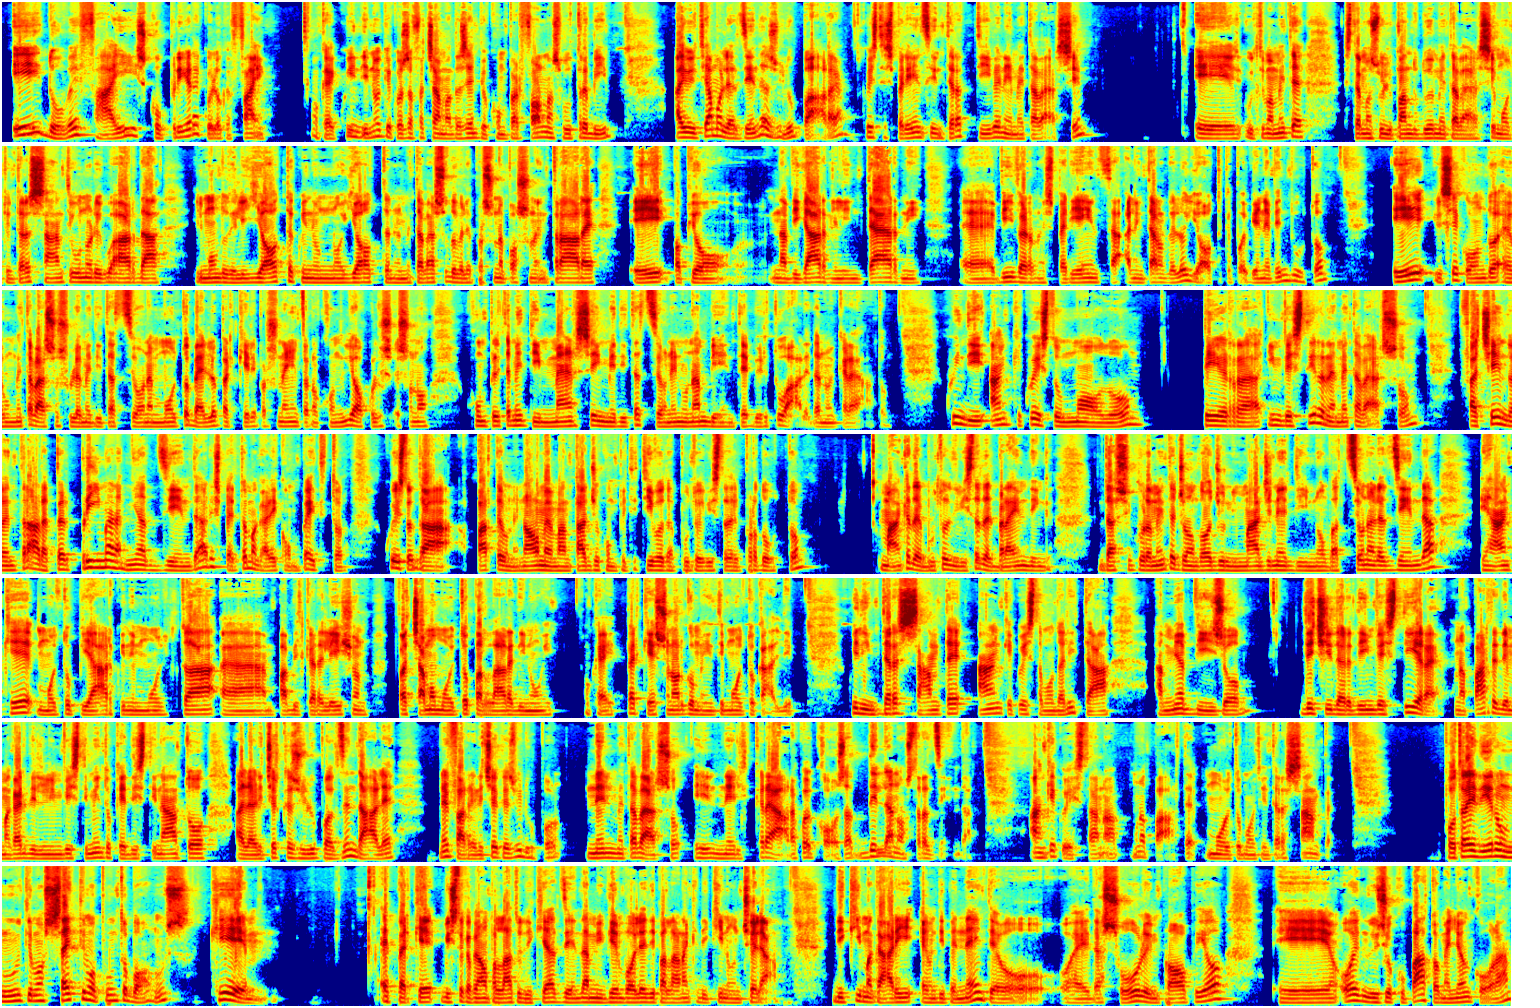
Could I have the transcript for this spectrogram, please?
e dove fai scoprire quello che fai. Ok, quindi noi che cosa facciamo ad esempio con Performance U3B? Aiutiamo le aziende a sviluppare queste esperienze interattive nei metaversi e ultimamente stiamo sviluppando due metaversi molto interessanti. Uno riguarda il mondo degli yacht, quindi uno yacht nel metaverso dove le persone possono entrare e proprio navigare negli interni, eh, vivere un'esperienza all'interno dello yacht che poi viene venduto. E il secondo è un metaverso sulla meditazione molto bello perché le persone entrano con gli Oculus e sono completamente immerse in meditazione in un ambiente virtuale da noi creato. Quindi anche questo è un modo per investire nel metaverso facendo entrare per prima la mia azienda rispetto magari ai competitor. Questo dà parte un enorme vantaggio competitivo dal punto di vista del prodotto, ma anche dal punto di vista del branding. Dà sicuramente al giorno d'oggi un'immagine di innovazione all'azienda e anche molto PR, quindi molta eh, public relation. Facciamo molto parlare di noi, ok? Perché sono argomenti molto caldi. Quindi interessante anche questa modalità a mio avviso, decidere di investire una parte de, magari dell'investimento che è destinato alla ricerca e sviluppo aziendale nel fare ricerca e sviluppo nel metaverso e nel creare qualcosa della nostra azienda. Anche questa è una, una parte molto molto interessante. Potrei dire un ultimo settimo punto bonus che è perché, visto che abbiamo parlato di chi è azienda, mi viene voglia di parlare anche di chi non ce l'ha, di chi magari è un dipendente o, o è da solo, in proprio, e, o è disoccupato, meglio ancora,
